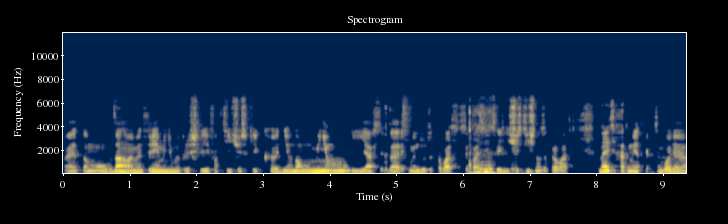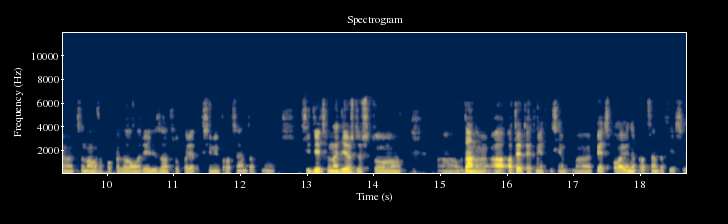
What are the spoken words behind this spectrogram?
Поэтому в данный момент времени мы пришли фактически к дневному минимуму. И я всегда рекомендую закрывать все позиции или частично закрывать на этих отметках. Тем более цена уже показала реализацию порядка 7%. Ну, сидеть в надежде, что а, в данном, а, от этой отметки 5,5%, э, если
